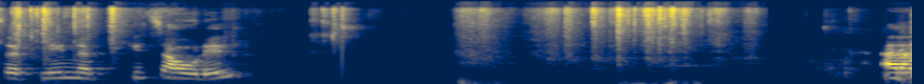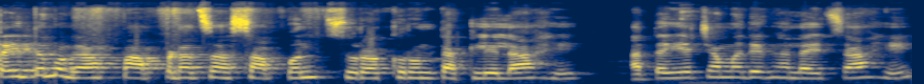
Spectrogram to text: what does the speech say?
चटणी नक्कीच आवडेल. आता इथं बघा पापडाचा असा आपण चुरा करून टाकलेला आहे. आता याच्यामध्ये घालायचं आहे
